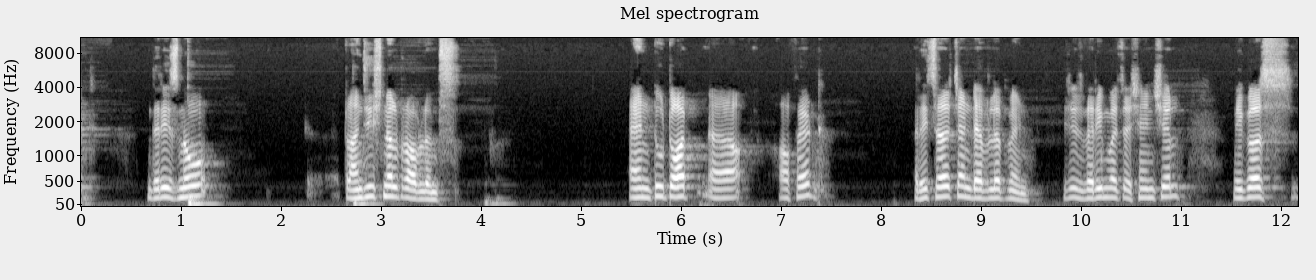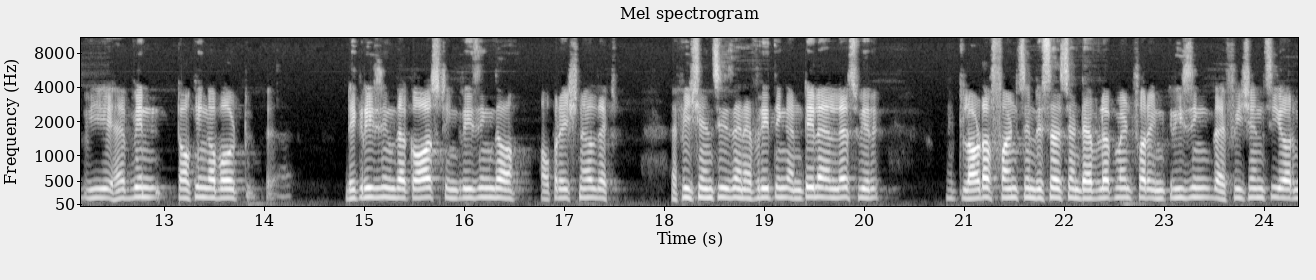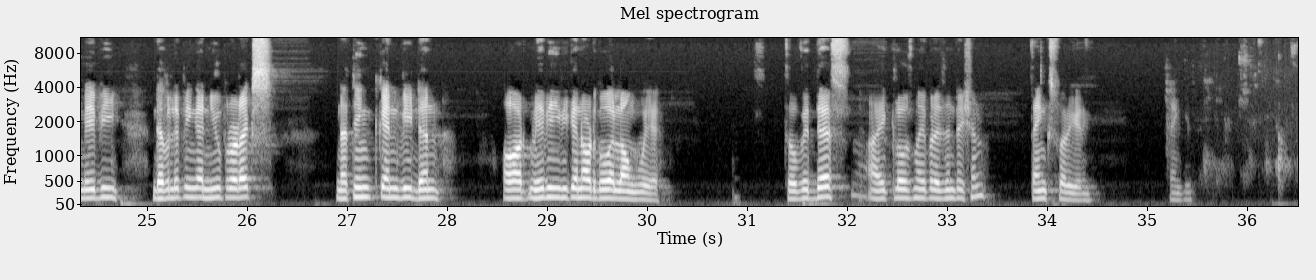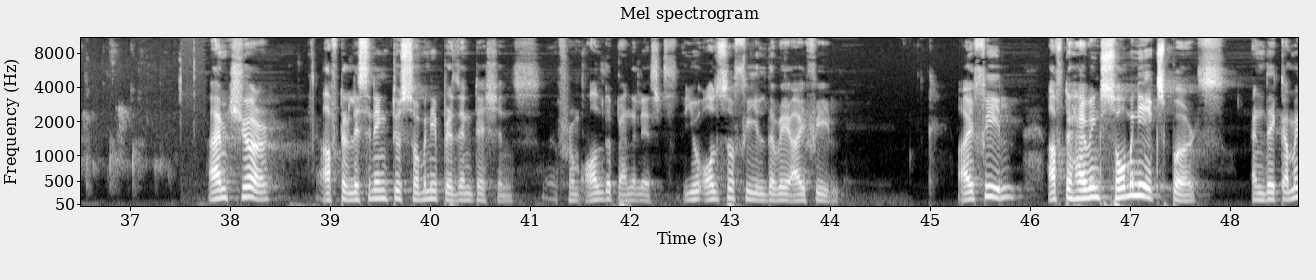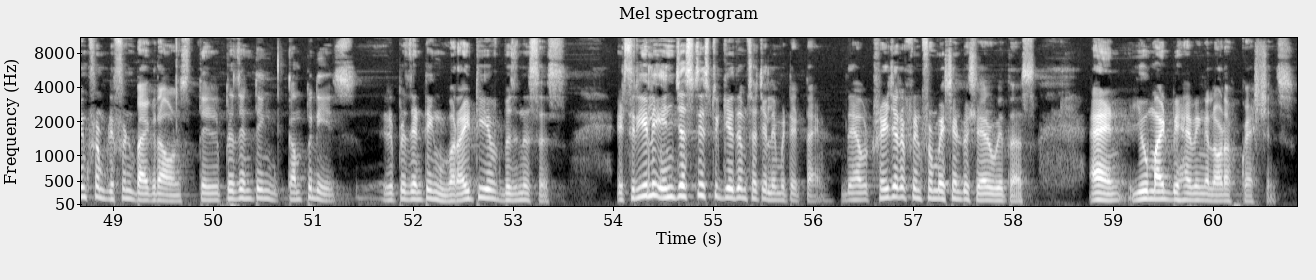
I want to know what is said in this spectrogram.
there is no transitional problems. And to top uh, of it, research and development, which is very much essential because we have been talking about uh, decreasing the cost, increasing the operational efficiencies and everything until and unless we put a lot of funds in research and development for increasing the efficiency or maybe developing a new products, nothing can be done or maybe we cannot go a long way. So with this, I close my presentation. Thanks for hearing. Thank you. I'm sure after listening to so many presentations from all the panelists, you also feel the way I feel. I feel after having so many experts and they're coming from different backgrounds, they're representing companies, representing variety of businesses. It's really injustice to give them such a limited time. They have a treasure of information to share with us and you might be having a lot of questions.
